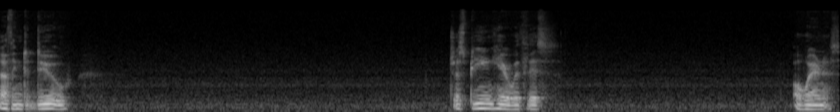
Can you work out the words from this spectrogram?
Nothing to do. Just being here with this awareness.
